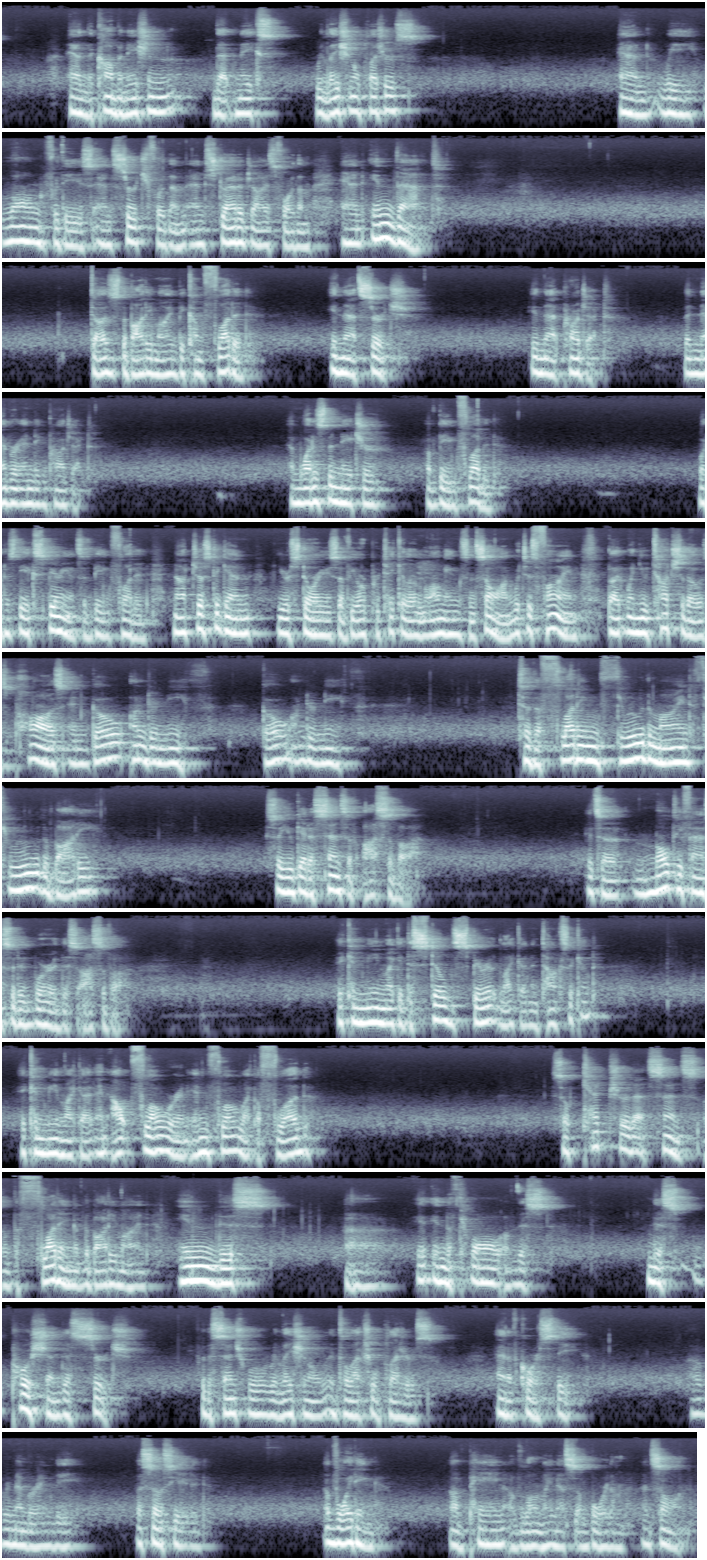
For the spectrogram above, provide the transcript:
and the combination that makes relational pleasures and we long for these and search for them and strategize for them. And in that, does the body mind become flooded in that search, in that project, the never ending project? And what is the nature of being flooded? What is the experience of being flooded? Not just, again, your stories of your particular longings and so on, which is fine, but when you touch those, pause and go underneath. Go underneath to the flooding through the mind, through the body, so you get a sense of asava. It's a multifaceted word, this asava. It can mean like a distilled spirit, like an intoxicant. It can mean like a, an outflow or an inflow, like a flood. So capture that sense of the flooding of the body mind in this, uh, in, in the thrall of this, this push and this search for the sensual, relational, intellectual pleasures and of course the uh, remembering the associated avoiding of pain, of loneliness, of boredom, and so on.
